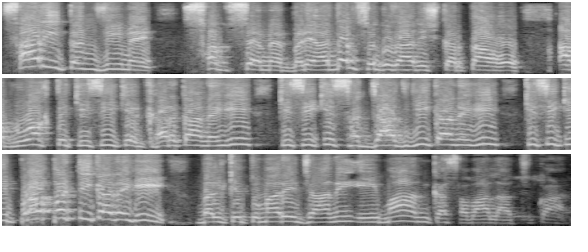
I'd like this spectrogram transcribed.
सारी तंजीमें सबसे मैं बड़े अदब से गुजारिश करता हूँ। अब वक्त किसी के घर का नहीं, किसी की सज्जादगी का नहीं, किसी की प्रॉपर्टी का नहीं, बल्कि तुम्हारे जाने ईमान का सवाल आ चुका है।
